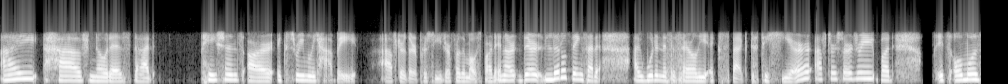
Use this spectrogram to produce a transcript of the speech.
I have noticed that patients are extremely happy after their procedure for the most part. And are there are little things that I wouldn't necessarily expect to hear after surgery, but it's almost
